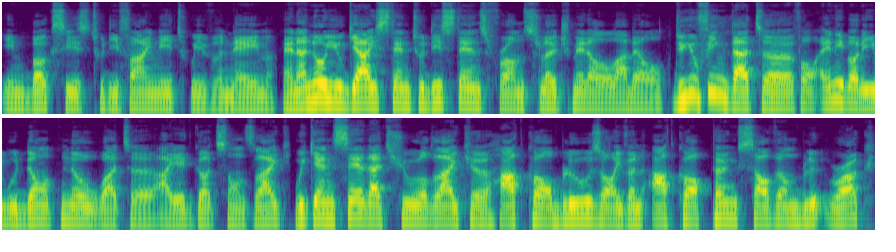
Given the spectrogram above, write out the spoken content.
in boxes to define it with a name, and I know you guys tend to distance from sludge metal label. Do you think that uh, for anybody who don't know what uh, Eyehategod sounds like? Like. We can say that you would like uh, hardcore blues or even hardcore punk southern blue rock.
